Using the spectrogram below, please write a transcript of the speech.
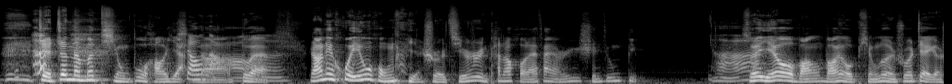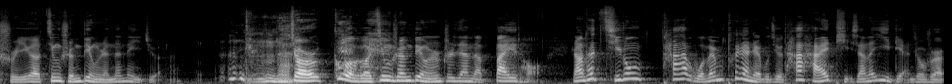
这真他妈挺不好演的。对，嗯然后那惠英红呢也是，其实你看到后来发现是一神经病。啊，所以也有网网友评论说，这个是一个精神病人的内卷，就是各个精神病人之间的 battle。然后他其中他我为什么推荐这部剧？它还体现了一点，就是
